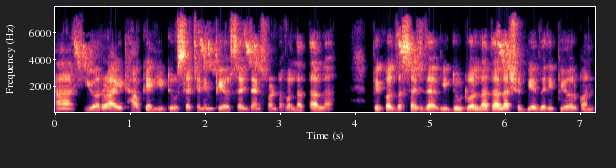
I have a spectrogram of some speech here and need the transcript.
uh, You are right. How can you do such an impure sajda in front of Allah Ta'ala? Because the sajda we do to Allah Ta'ala should be a very pure one.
